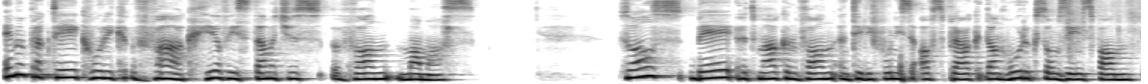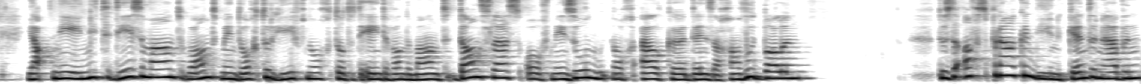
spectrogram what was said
In mijn praktijk hoor ik vaak heel veel stemmetjes van mama's. Zoals bij het maken van een telefonische afspraak, dan hoor ik soms eens van: Ja, nee, niet deze maand, want mijn dochter heeft nog tot het einde van de maand dansles of mijn zoon moet nog elke dinsdag gaan voetballen. Dus de afspraken die hun kinderen hebben,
